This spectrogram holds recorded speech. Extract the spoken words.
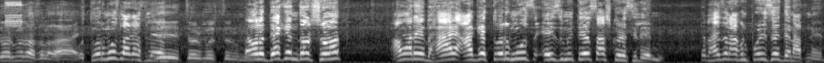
তরমুজ আসলে ভাই ও তরমুজ লাগাছিলেন? জি তরমুজ তরমুজ। তাহলে দেখেন দর্শক আমার এই ভাই আগে তরমুজ এই জমিতে চাষ করেছিলেন। ভাইজান এখন পরিচয় দেন আপনার।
